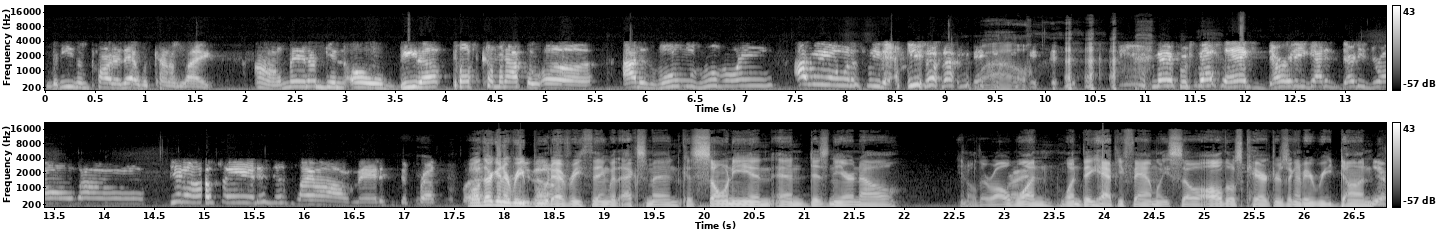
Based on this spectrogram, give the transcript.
but even part of that was kind of like, oh man, I'm getting old, beat up, puff coming out the uh out his wounds, Wolverine. I really don't want to see that. You know what I mean? Wow. man, Professor X dirty, got his dirty drawers on. You know what I'm saying? It's just like, oh man, this is depressing. But, well, they're going to you reboot know, everything with X Men because Sony and, and Disney are now, you know, they're all one one big happy family. So all those characters are going to be redone. Yeah,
